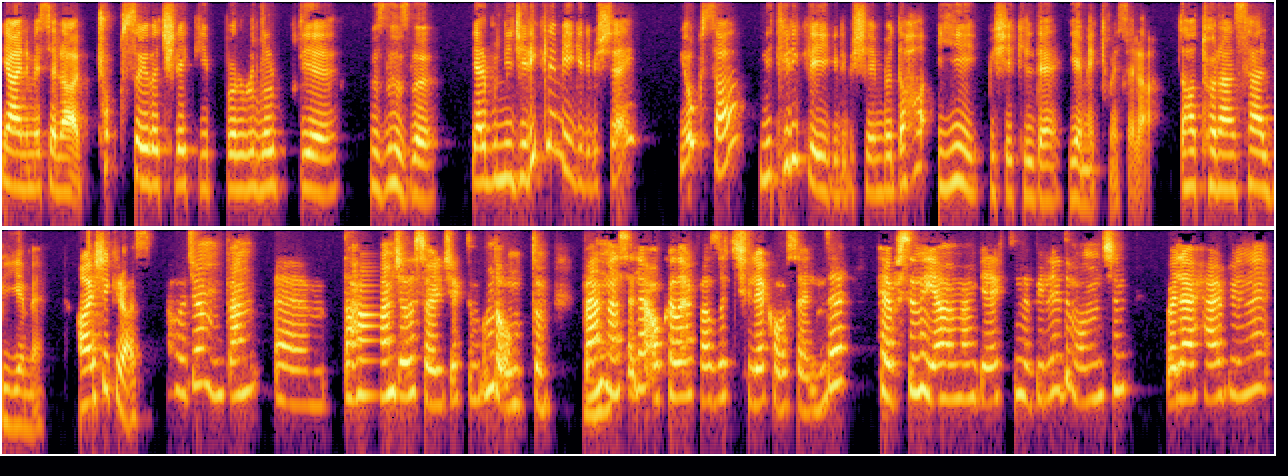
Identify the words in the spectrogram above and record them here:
Yani mesela çok sayıda çilek yiyip böyle diye hızlı hızlı. Yani bu nicelikle mi ilgili bir şey? Yoksa nitelikle ilgili bir şey mi? Böyle daha iyi bir şekilde yemek mesela. Daha törensel bir yeme. Ayşe Kiraz. Hocam ben e, daha önce de söyleyecektim bunu da unuttum. Ben Hı-hı. mesela o kadar fazla çilek olsa elimde hepsini yememem gerektiğini bilirdim. Onun için böyle her birini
